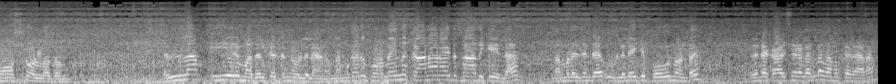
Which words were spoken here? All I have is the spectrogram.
മോസ്ക് ഉള്ളതും എല്ലാം ഈ ഒരു മതിൽക്കെട്ടിനുള്ളിലാണ്. നമുക്കത് പുറമേ നിന്ന് കാണാനായിട്ട് സാധിക്കില്ല. നമ്മൾ ഇതിന്റെ ഉള്ളിലേക്ക് പോകുന്നുണ്ട്. ഇതിന്റെ കാഴ്ചകളെല്ലാം നമുക്ക് കാണാം.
